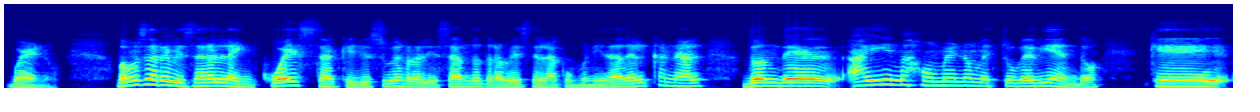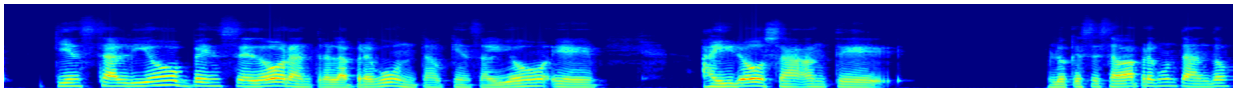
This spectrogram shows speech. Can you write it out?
Bueno, vamos a revisar la encuesta que yo estuve realizando a través de la comunidad del canal, donde ahí más o menos me estuve viendo que quien salió vencedora ante la pregunta, o quien salió eh, airosa ante lo que se estaba preguntando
